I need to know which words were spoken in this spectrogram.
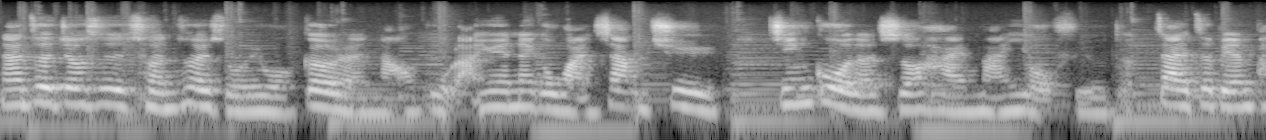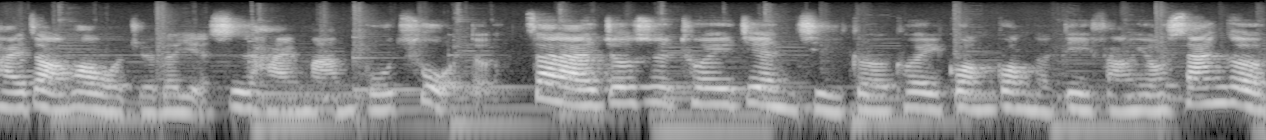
那这就是纯粹属于我个人脑补啦，因为那个晚上去经过的时候还蛮有 feel 的，在这边拍照的话，我觉得也是还蛮不错的。再来就是推荐几个可以逛逛的地方，有三个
